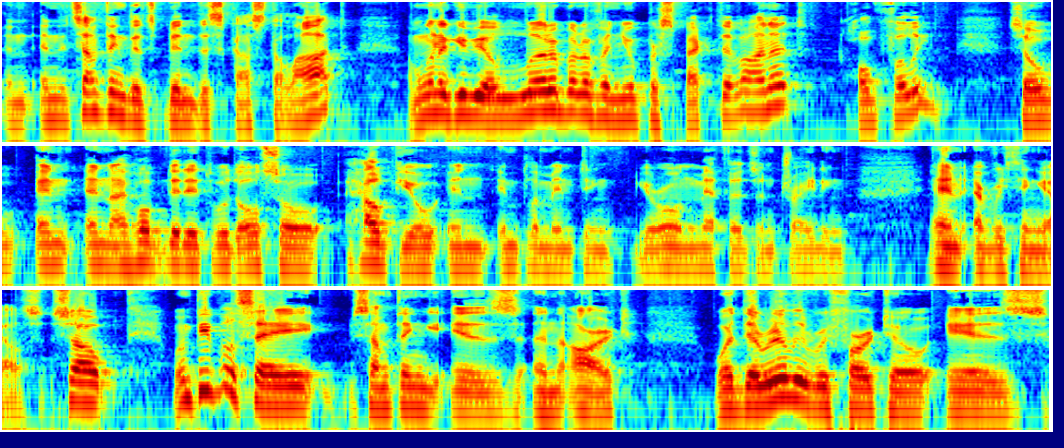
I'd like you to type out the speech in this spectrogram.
and, and it's something that's been discussed a lot. I'm going to give you a little bit of a new perspective on it, hopefully. So, and and I hope that it would also help you in implementing your own methods and trading and everything else. So, when people say something is an art, what they really refer to is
